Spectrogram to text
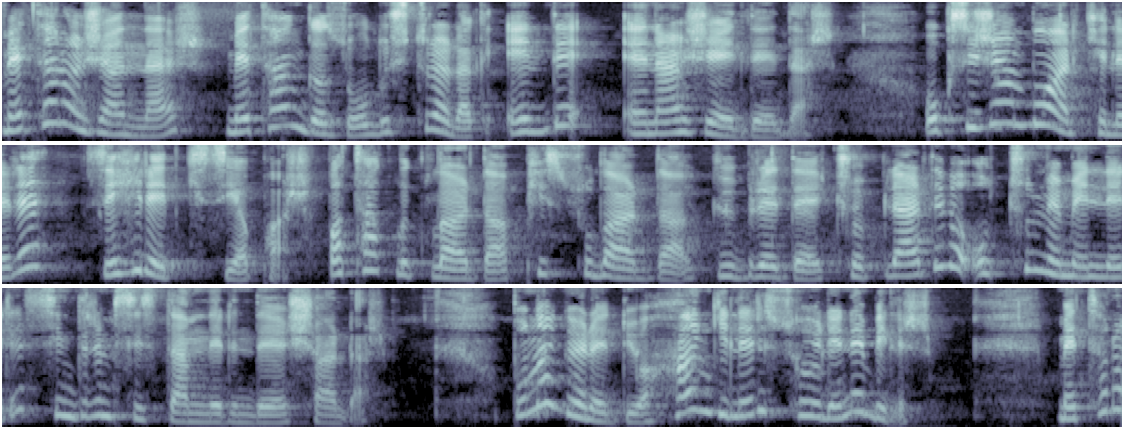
Metanojenler metan gazı oluşturarak elde enerji elde eder. Oksijen bu arkelere zehir etkisi yapar. Bataklıklarda, pis sularda, gübrede, çöplerde ve otçul memelilerin sindirim sistemlerinde yaşarlar. Buna göre diyor hangileri söylenebilir? Metano,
